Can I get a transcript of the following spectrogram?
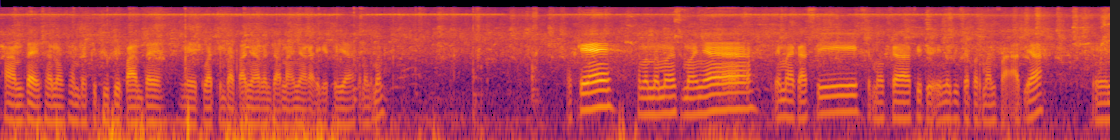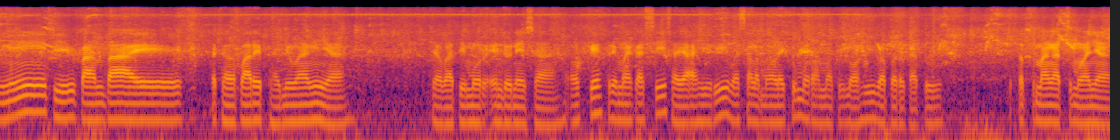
pantai sana sampai di bibir pantai. Ini buat jembatannya rencananya kayak gitu ya teman-teman. Oke teman-teman semuanya terima kasih. Semoga video ini bisa bermanfaat ya. Ini di pantai Tegalpare Banyuwangi ya Jawa Timur Indonesia. Oke terima kasih. Saya akhiri. Wassalamualaikum warahmatullahi wabarakatuh. Tetap semangat semuanya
